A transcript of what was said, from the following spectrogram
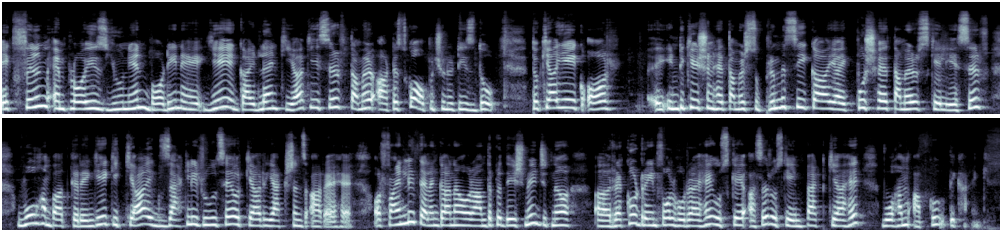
एक फ़िल्म एम्प्लॉयज़ यूनियन बॉडी ने ये गाइडलाइन किया कि सिर्फ़ तमिल आर्टिस्ट को अपॉर्चुनिटीज़ दो। तो क्या ये एक और इंडिकेशन है तमिल सुप्रीमेसी का या एक पुश है तमिल्स के लिए सिर्फ़, वो हम बात करेंगे कि क्या एग्जैक्टली exactly रूल्स है और क्या रिएक्शंस आ रहे हैं। और फाइनली तेलंगाना और आंध्र प्रदेश में जितना रिकॉर्ड रेनफॉल हो रहा है, उसके असर, उसके इम्पैक्ट क्या है, वो हम आपको दिखाएँगे।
